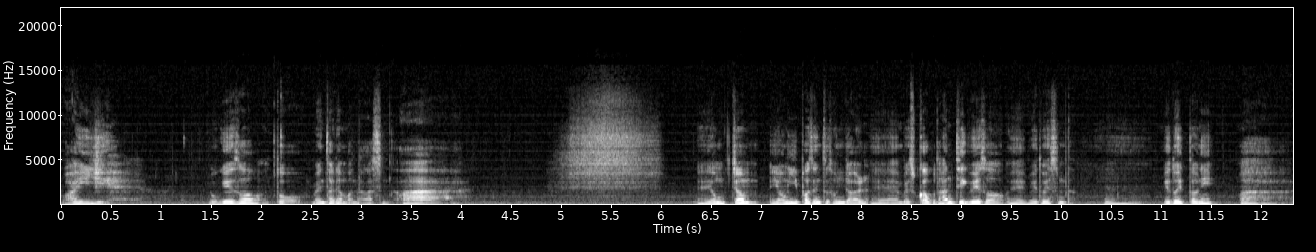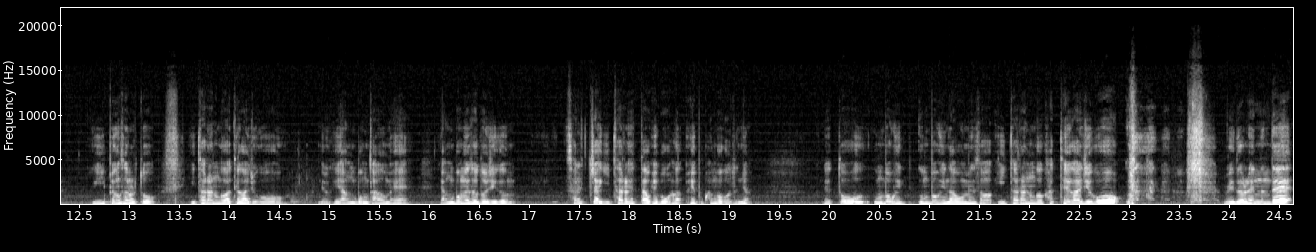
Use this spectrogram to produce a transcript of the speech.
YG 여기에서 또 멘탈이 한번 나갔습니다. 아. 0.02% 손절 예, 매수가보다 한 틱 위에서 예, 매도했습니다. 예, 매도했더니 와 이평선을 또 이탈하는 것 같아가지고 여기 양봉 다음에 양봉에서도 지금 살짝 이탈을 했다고 회복 회복한 거거든요. 근데 또 음봉이 음봉이 나오면서 이탈하는 것 같아가지고 매도를 했는데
